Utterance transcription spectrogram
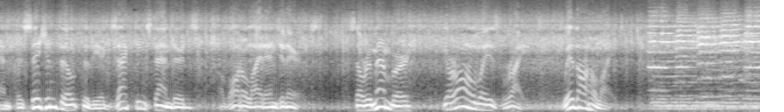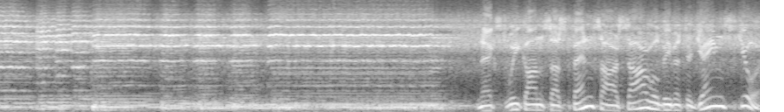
and precision built to the exacting standards of Autolite engineers. So remember, you're always right with Autolite. Next week on Suspense, our star will be Mr. James Stewart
